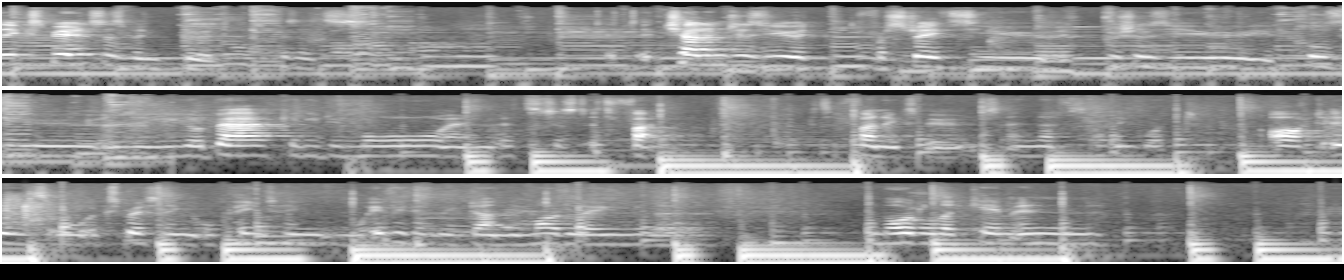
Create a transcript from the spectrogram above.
The experience has been good because it's it, it, challenges you, it frustrates you, it pushes you, it pulls you, and then you go back and you do more, and it's just it's fun. It's a fun experience, and that's I think what art is, or expressing, or painting, or everything we've done, the modeling, the model that came in, um,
